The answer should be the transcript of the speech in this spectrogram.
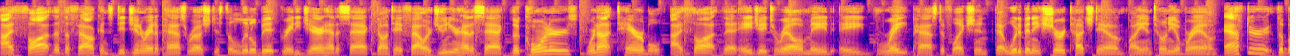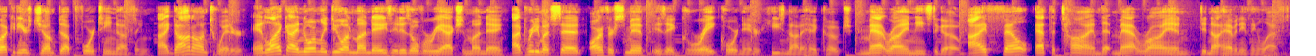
I thought that the Falcons did generate a pass rush just a little bit. Grady Jarrett had a sack. Dante Fowler Jr. had a sack. The corners were not terrible. I thought that AJ Terrell made a great pass deflection that would have been a sure touchdown by Antonio Brown. After the Buccaneers jumped up 14 0, I got on Twitter, and like I normally do on Mondays, it is Overreaction Monday. I pretty much said Arthur Smith is a great coordinator. He's not not a head coach. Matt Ryan needs to go. I felt at the time that Matt Ryan did not have anything left.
